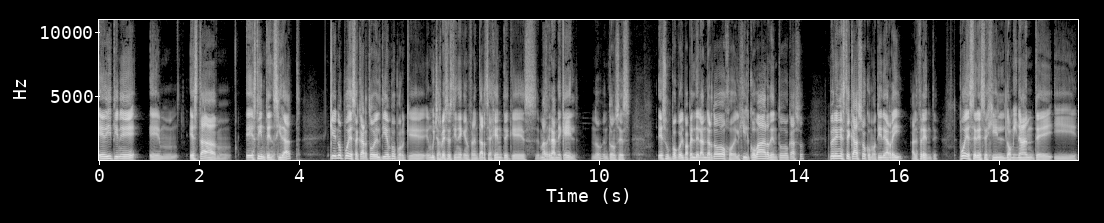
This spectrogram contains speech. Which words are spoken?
Eddie tiene em, esta, esta intensidad que no puede sacar todo el tiempo porque muchas veces tiene que enfrentarse a gente que es más grande que él, ¿no? Entonces, es un poco el papel del underdog o del Gil cobarde en todo caso. Pero en este caso, como tiene a Rey al frente, puede ser ese Gil dominante y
